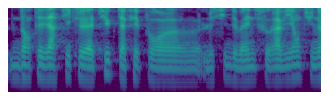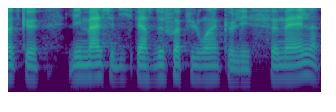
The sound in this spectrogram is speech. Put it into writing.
dans tes articles là-dessus que tu as fait pour euh, le site de Baleine sous Gravillon. Tu notes que les mâles se dispersent deux fois plus loin que les femelles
